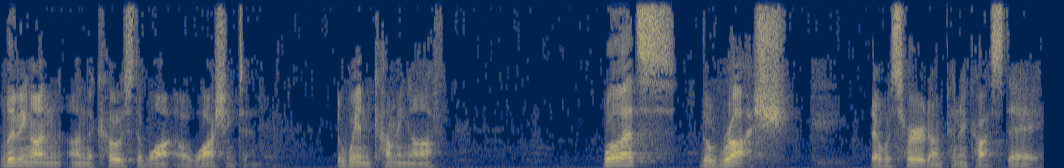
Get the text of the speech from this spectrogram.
living on, on the coast of Washington, the wind coming off. Well, that's the rush that was heard on Pentecost Day.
